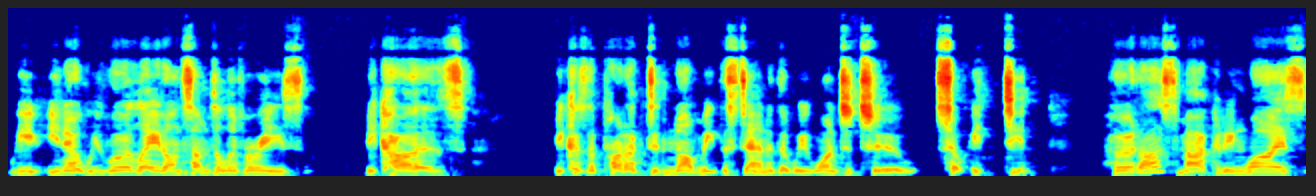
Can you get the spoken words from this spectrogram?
we you know we were late on some deliveries because because the product did not meet the standard that we wanted to. So it did hurt us marketing wise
